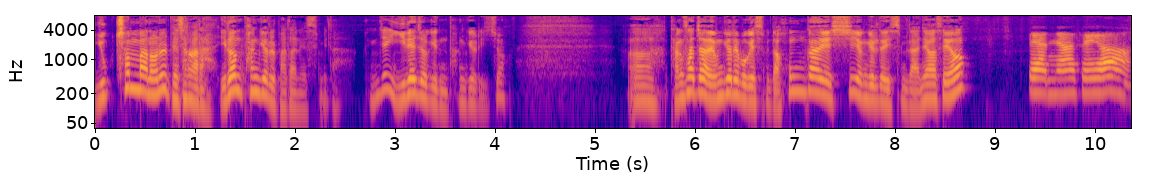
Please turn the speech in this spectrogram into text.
6천만 원을 배상하라 이런 판결을 받아냈습니다. 굉장히 이례적인 판결이죠. 아, 당사자 연결해 보겠습니다. 홍가혜 씨 연결되어 있습니다. 안녕하세요. 네, 안녕하세요.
